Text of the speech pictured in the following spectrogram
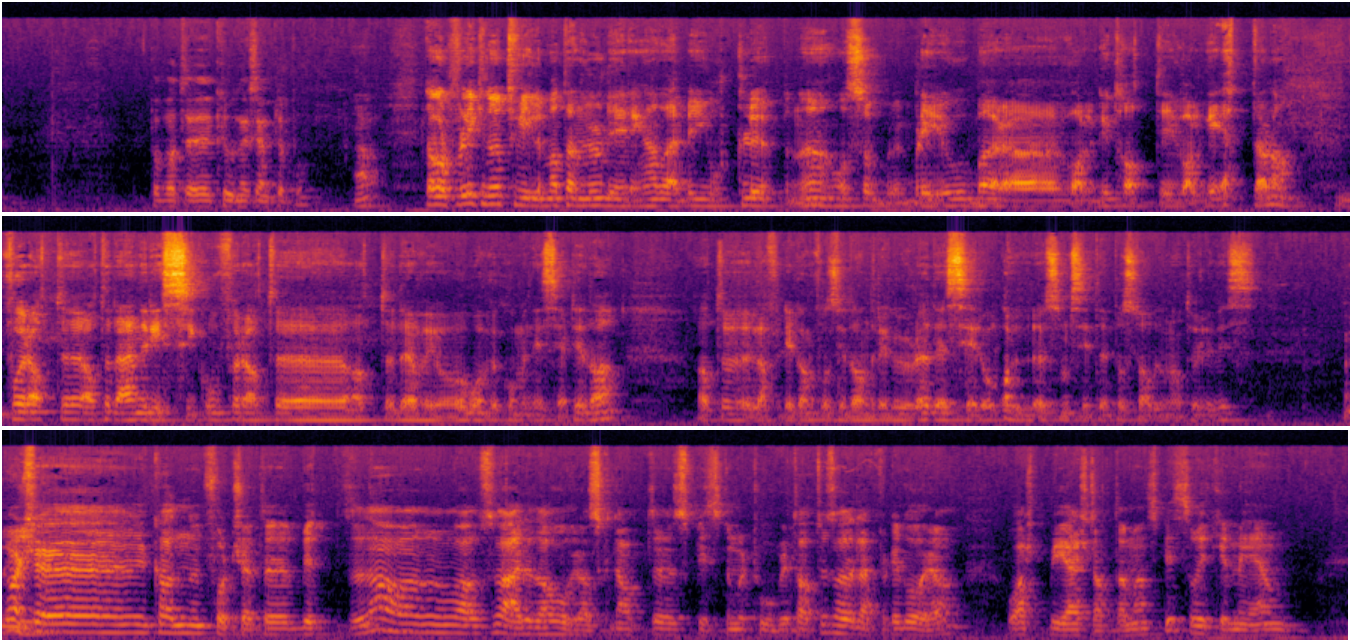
på et kroneksempel på. Ja. Det er i hvert fall ikke noe tvil om at den vurderinga der blir gjort løpende. Og så blir jo bare valget tatt i valget etter, da. For at, at det er en risiko for at, at det har vi jo overkommunisert i dag. At Lafferty kan få sitt andre gule. Det ser jo alle som sitter på stadion, naturligvis. Kanskje vi kan fortsette byttet, da. Og så er det da overraskende at spiss nummer to blir tatt ut. Så Lafferty går av og blir erstatta med en spiss, og ikke med en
